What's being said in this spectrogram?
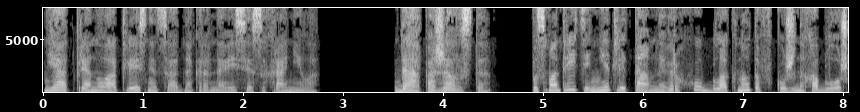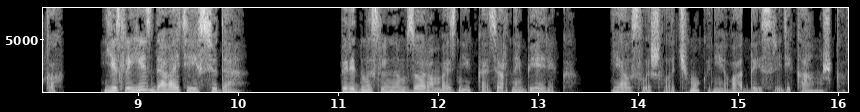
Я отпрянула от лестницы, однако равновесие сохранила. «Да, пожалуйста, Посмотрите, нет ли там наверху блокнотов в кожаных обложках. Если есть, давайте их сюда. Перед мысленным взором возник озерный берег. Я услышала чмоканье воды среди камушков.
